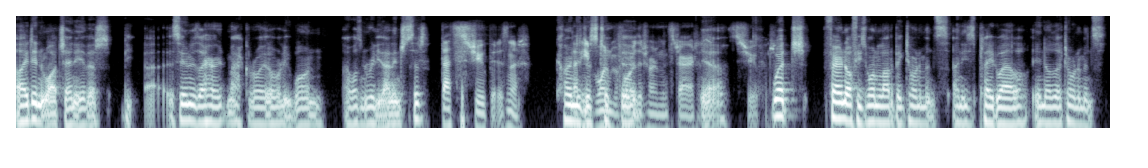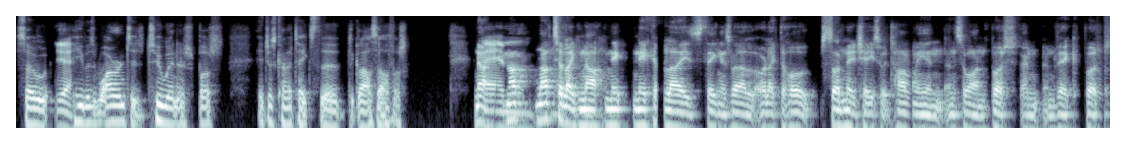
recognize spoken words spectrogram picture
I didn't watch any of it. Uh, As soon as I heard McIlroy had already won, I wasn't really that interested. That's stupid, isn't it? Kind of just won took before the, the tournament started. Yeah. It's stupid. which fair enough. He's won a lot of big tournaments and he's played well in other tournaments, so Yeah. he was warranted to win it. But it just kind of takes the the gloss off it. No, Um, not not to like knock Nick Nicolai's thing as well, or like the whole Sunday chase with Tommy and, and so on, but and, and Vic. But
